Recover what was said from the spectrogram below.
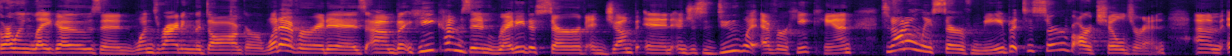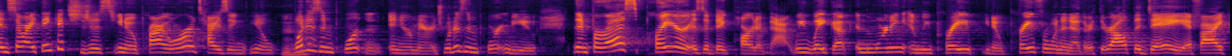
throwing Legos and one's riding the dog or whatever it is. Um, but he comes in ready to serve and jump in and just do whatever he can to not only serve me, but to serve our children. Um, and so I think it's just, you know, prioritizing, you know, mm-hmm. what is important in your marriage? What is important to you? Then for us, prayer is a big part of that. We wake up in the morning and we pray, you know, pray for one another throughout the day. If I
